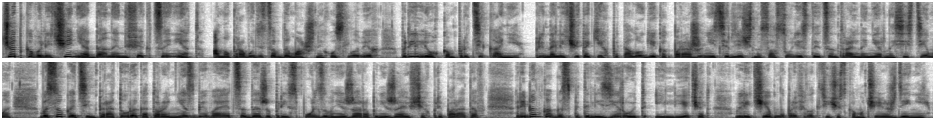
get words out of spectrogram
Четкого лечения данной инфекции нет, оно проводится в домашних условиях при легком протекании. При наличии таких патологий, как поражение сердечно-сосудистой и центральной нервной системы, высокая температура, которая не сбивается даже при использовании жаропонижающих препаратов, ребенка госпитализируют и лечат в лечебно-профилактическом учреждении.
